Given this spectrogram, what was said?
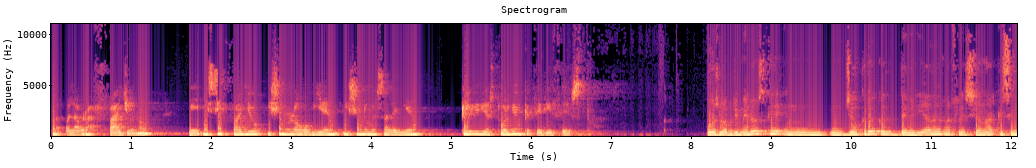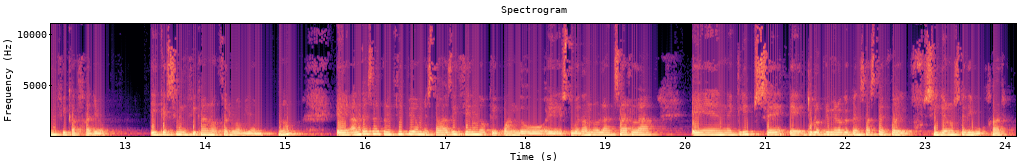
la palabra fallo, ¿no? Eh, y si fallo, y si no lo hago bien, y si no me sale bien, ¿qué le dirías tú a alguien que te dice esto? Pues lo primero es que mm, yo creo que debería de reflexionar qué significa fallo y qué significa no hacerlo bien, ¿no? Eh, antes al principio me estabas diciendo que cuando eh, estuve dando la charla en Eclipse, eh, tú lo primero que pensaste fue si yo no sé dibujar.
